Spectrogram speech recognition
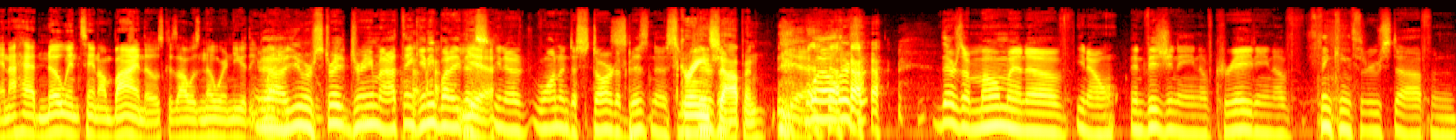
and I had no intent on buying those because I was nowhere near the yeah, money. you were straight dreaming. I think anybody that's Yeah. you know wanting to start a business, Screen there's a- shopping. yeah. well, there's a, there's a moment of you know envisioning, of creating, of thinking through stuff, and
